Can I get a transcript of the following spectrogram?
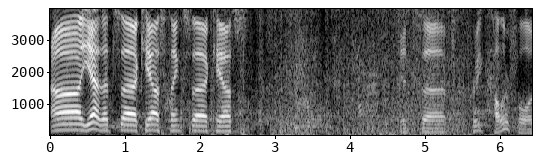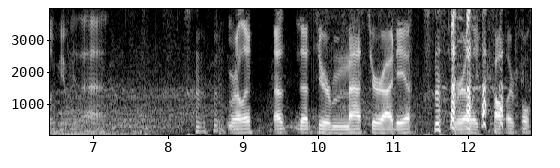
Uh, yeah, that's uh, Chaos. Thanks, uh, Chaos. It's uh, pretty colorful, I'll give you that. Really? That, that's your master idea? It's really colorful.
